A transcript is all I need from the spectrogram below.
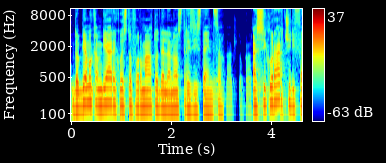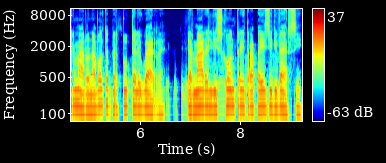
Dobbiamo cambiare questo formato della nostra esistenza, assicurarci di fermare una volta per tutte le guerre, fermare gli scontri tra paesi diversi,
